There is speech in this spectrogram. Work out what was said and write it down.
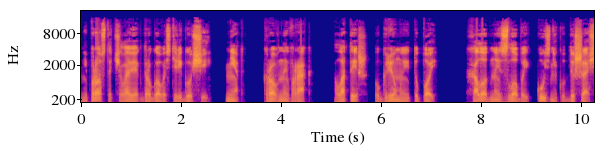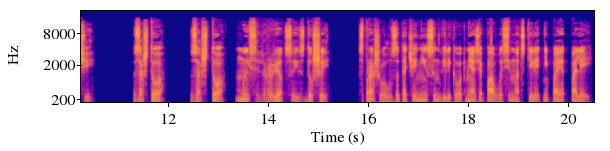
Не просто человек другого стерегущий. Нет, кровный враг. Латыш, угрюмый и тупой. Холодной злобой кузнику дышащий. За что? За что мысль рвется из души? Спрашивал в заточении сын великого князя Павла, семнадцатилетний поэт Полей.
